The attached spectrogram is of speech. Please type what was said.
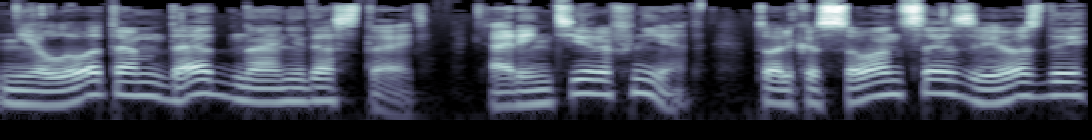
ни лотом до дна не достать. Ориентиров нет, только солнце, звезды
